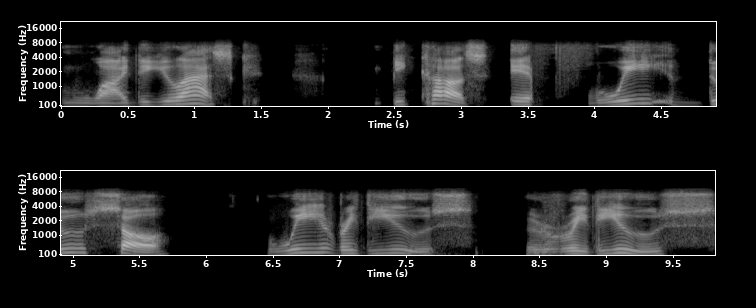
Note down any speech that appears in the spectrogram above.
Why do you ask? Because if we do so, we reduce reduce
